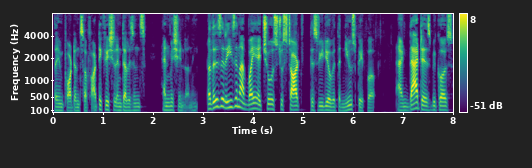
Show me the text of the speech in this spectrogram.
the importance of artificial intelligence and machine learning. Now, there is a reason why I chose to start this video with a newspaper, and that is because,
